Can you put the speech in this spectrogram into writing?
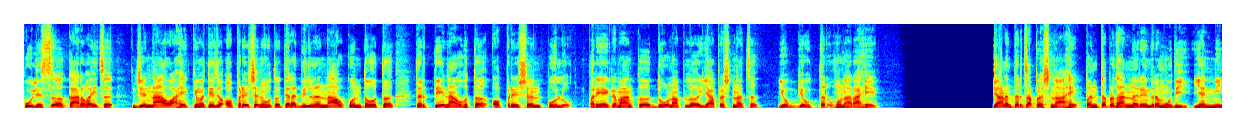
पोलीस कारवाईचं जे नाव आहे किंवा ते जे ऑपरेशन होतं त्याला दिलेलं नाव कोणतं होतं? तर ते नाव होतं ऑपरेशन पोलो. पर्याय क्रमांक दोन आपलं या प्रश्नाचं योग्य उत्तर होणार आहे. यानंतरचा प्रश्न आहे पंतप्रधान नरेंद्र मोदी यांनी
